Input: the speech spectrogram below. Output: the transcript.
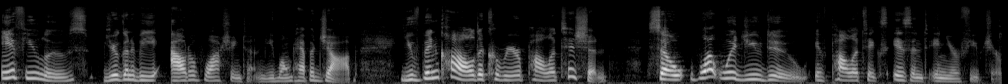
If you lose, you're going to be out of Washington. You won't have a job. You've been called a career politician. So, what would you do if politics isn't in your future?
